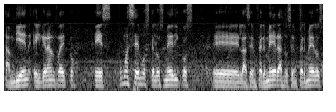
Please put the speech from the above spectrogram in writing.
también el gran reto es cómo hacemos que los médicos, eh, las enfermeras, los enfermeros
